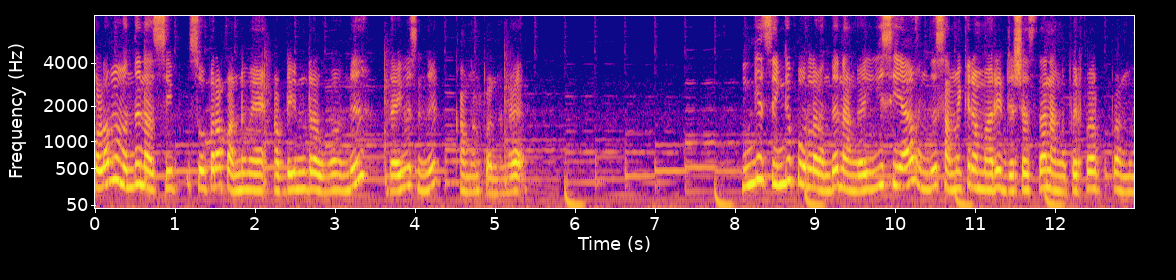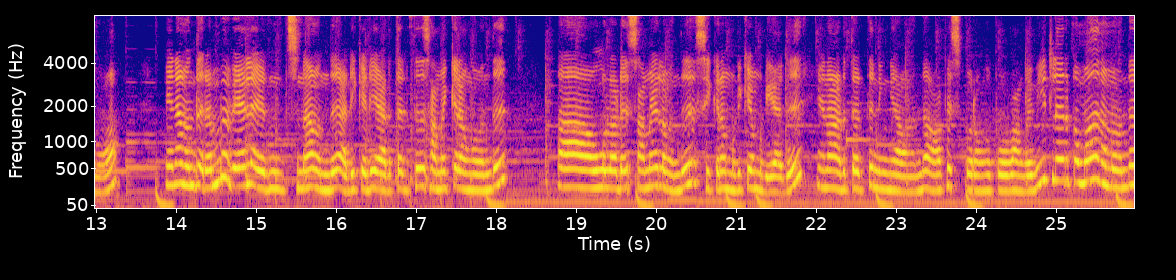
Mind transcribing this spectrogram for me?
குழம்பு வந்து நான் சீப் சூப்பராக பண்ணுவேன் அப்படின்றவங்க வந்து தயவு செஞ்சு கமெண்ட் பண்ணுங்கள் இங்கே சிங்கப்பூரில் வந்து நாங்கள் ஈஸியாக வந்து சமைக்கிற மாதிரி டிஷ்ஷஸ் தான் நாங்கள் ப்ரிப்பேர் பண்ணுவோம். ஏன்னா வந்து ரொம்ப வேலை இருந்துச்சுன்னா வந்து அடிக்கடி அடுத்தடுத்து சமைக்கிறவங்க வந்து அவங்களோட சமையலை வந்து சீக்கிரம் முடிக்க முடியாது. ஏன்னா அடுத்தடுத்து நீங்கள் வந்து ஆஃபீஸ் போகிறவங்க போவாங்க. வீட்டில் இருக்கும்போது நம்ம வந்து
